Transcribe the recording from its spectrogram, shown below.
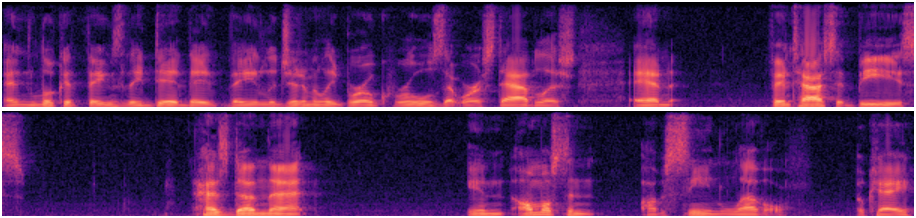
and look at things they did. They they legitimately broke rules that were established, and Fantastic Beasts has done that in almost an obscene level. Okay,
